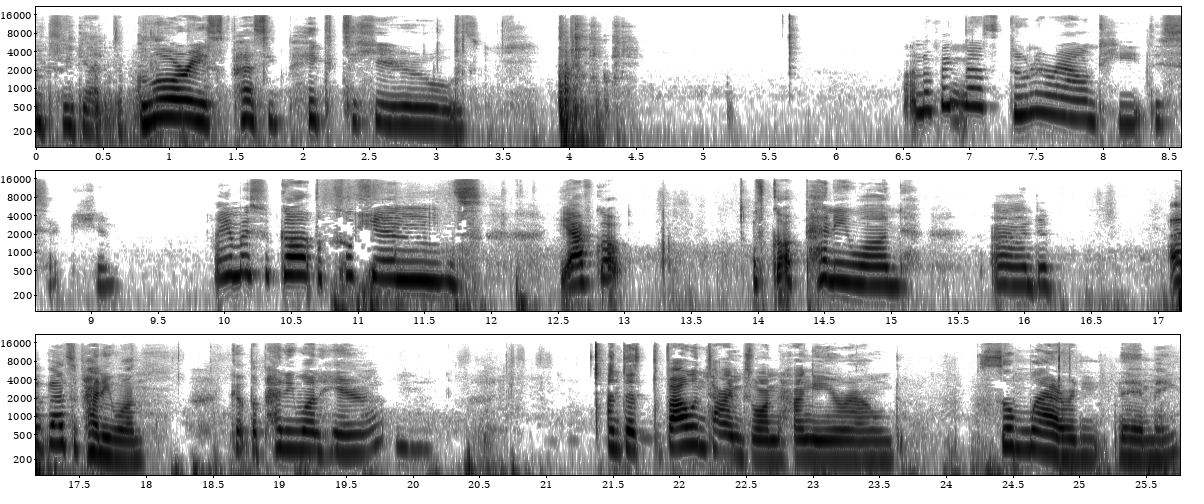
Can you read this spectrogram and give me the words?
Could forget the glorious Percy Pig tissues? And I think that's done around here, this section. I almost forgot the cushions. Yeah, I've got, I've got a penny one, and a, uh, oh, that's a penny one. Got the penny one here, and there's the Valentine's one hanging around somewhere near me.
